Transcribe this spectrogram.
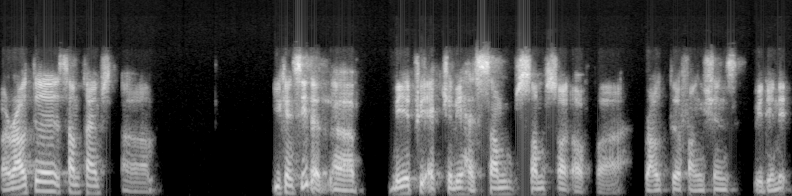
but router sometimes um, you can see that uh, layer three actually has some some sort of uh, router functions within it.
